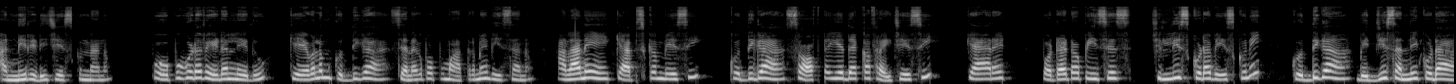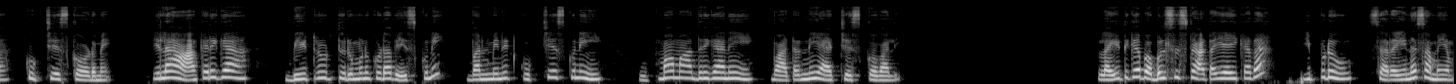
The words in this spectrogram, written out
అన్నీ రెడీ చేసుకున్నాను. పోపు కూడా వేయడం లేదు. కేవలం కొద్దిగా శనగపప్పు మాత్రమే వేశాను. అలానే క్యాప్సికమ్ వేసి కొద్దిగా సాఫ్ట్ అయ్యేదాకా ఫ్రై చేసి క్యారెట్ పొటాటో పీసెస్ చిల్లీస్ కూడా వేసుకుని కొద్దిగా వెజ్జీస్ అన్నీ కూడా కుక్ చేసుకోవడమే. ఇలా ఆఖరిగా బీట్రూట్ తురుమును కూడా వేసుకుని వన్ మినిట్ కుక్ చేసుకుని ఉప్మా మాదిరిగానే వాటర్ని యాడ్ చేసుకోవాలి. లైట్గా బబుల్స్ స్టార్ట్ అయ్యాయి కదా! ఇప్పుడు సరైన సమయం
